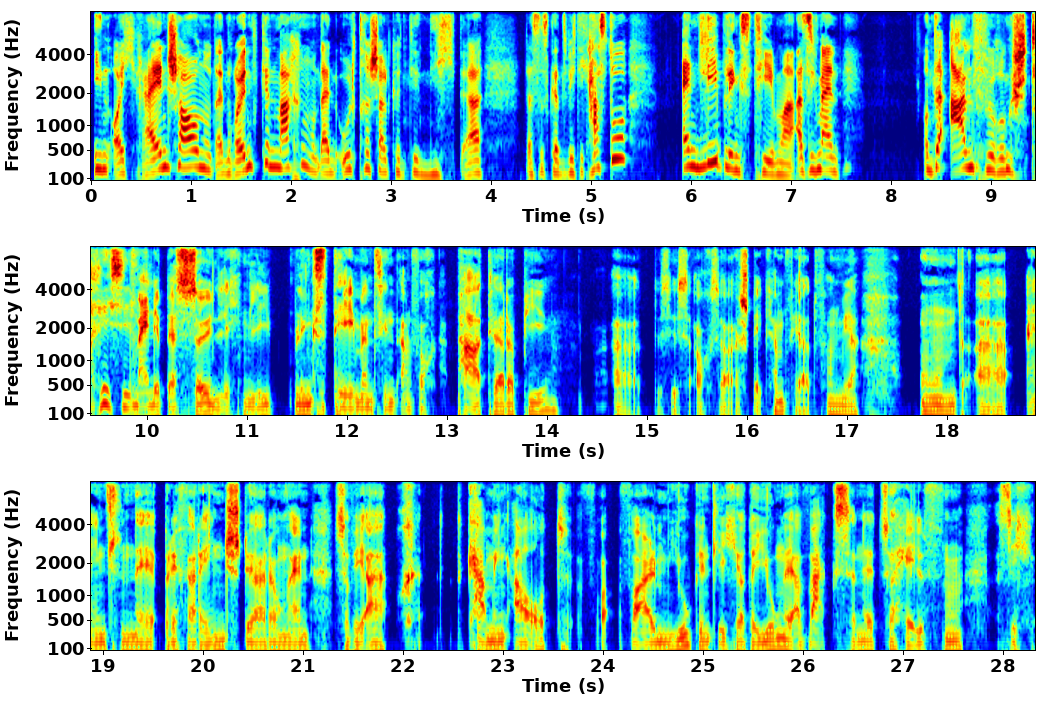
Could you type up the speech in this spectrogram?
in euch reinschauen und ein Röntgen machen und einen Ultraschall könnt ihr nicht. Ja? Das ist ganz wichtig. Hast du ein Lieblingsthema? Also ich meine, unter Anführungsstrichen. Meine persönlichen Lieblingsthemen sind einfach Paartherapie. Äh, Das ist auch so ein Steckenpferd von mir. Und äh, einzelne Präferenzstörungen sowie auch Coming Out, vor- allem Jugendliche oder junge Erwachsene zu helfen, sich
